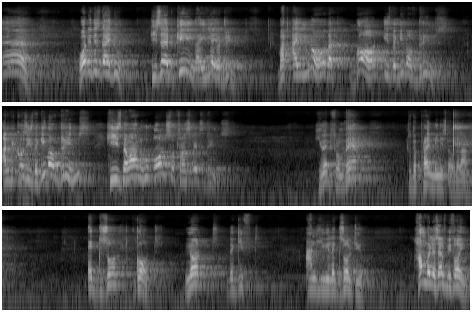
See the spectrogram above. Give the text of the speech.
Eh. What did this guy do? He said, King, I hear your dream. But I know that God is the giver of dreams. And because He's the giver of dreams, He is the one who also translates dreams. He went from there to the prime minister of the land. Exalt God, not the gift, and He will exalt you. Humble yourself before Him.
